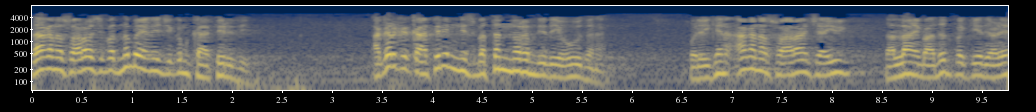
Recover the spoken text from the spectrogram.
دا نه سواراو صفت نه بیانې چې کوم کافر دي اگر که کافرم نسبتا نرم دي د يهودانه خو لیکن هغه نسوارا چې ایو د الله عبادت پکې دی اړې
